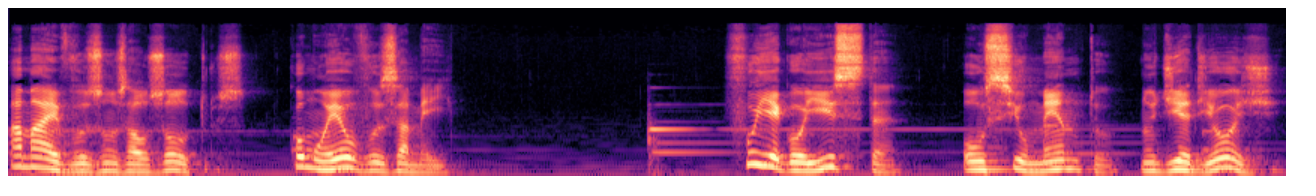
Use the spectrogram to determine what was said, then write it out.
Amai-vos uns aos outros, como eu vos amei. Fui egoísta ou ciumento no dia de hoje?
